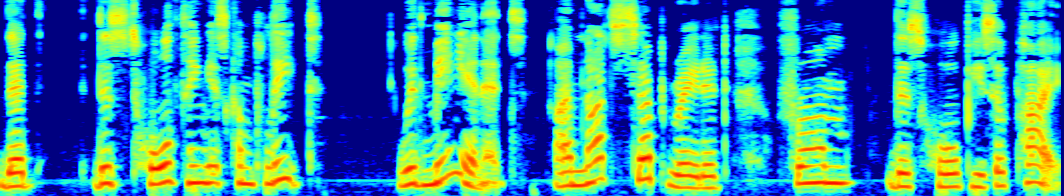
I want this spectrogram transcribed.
that this whole thing is complete with me in it. I'm not separated from this whole piece of pie.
